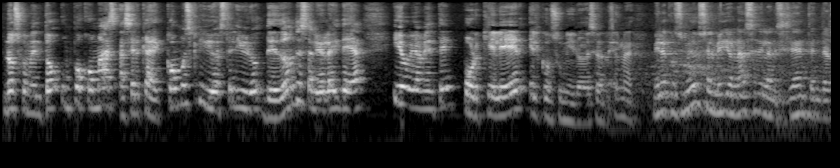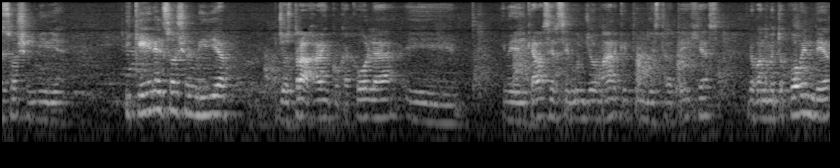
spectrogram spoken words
nos comentó un poco más acerca de cómo escribió este libro, de dónde salió la idea y obviamente por qué leer El consumidor es el medio. Mira, El consumidor es el medio nace de la necesidad de entender social media. ¿Y qué era el social media? Yo trabajaba en Coca-Cola y, y me dedicaba a hacer, según yo, marketing y estrategias pero cuando me tocó vender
